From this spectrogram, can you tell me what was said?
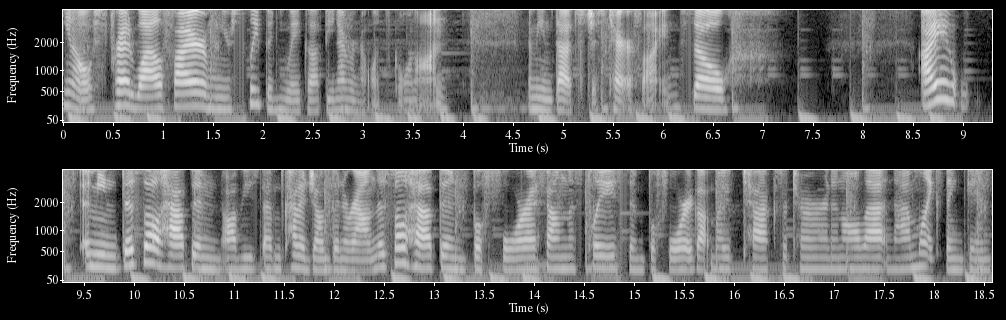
you know, spread wildfire. And when you're sleeping, you wake up, you never know what's going on. I mean, that's just terrifying. So, I, I mean, this all happened. Obviously, I'm kind of jumping around. This all happened before I found this place and before I got my tax return and all that. And I'm like thinking,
